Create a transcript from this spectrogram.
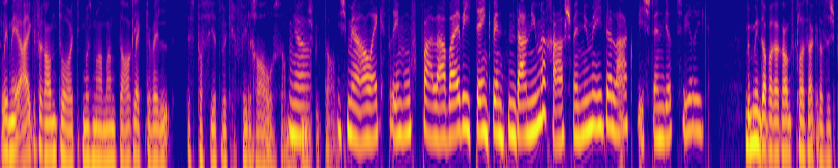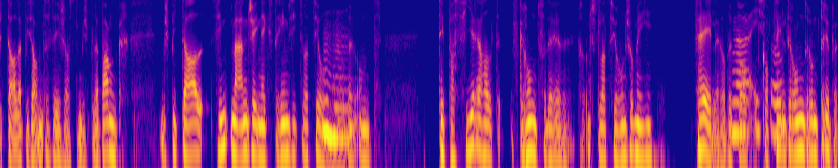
bisschen mehr Eigenverantwortung muss man an den Tag legen, weil es passiert wirklich viel Chaos am Ja. Spital. Ist mir auch extrem aufgefallen. Aber eben, ich denke, wenn du da nicht mehr kannst, wenn du nicht mehr in der Lage bist, dann wird es schwierig. Wir müssen aber auch ganz klar sagen, dass ein Spital etwas anderes ist als zum Beispiel eine Bank. Im Spital sind Menschen in Extremsituationen. Mhm. Oder? Und die passieren halt aufgrund von der Konstellation schon mehr Fehler. Oder Ja, geht, ist geht so. viel drunter und drüber.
